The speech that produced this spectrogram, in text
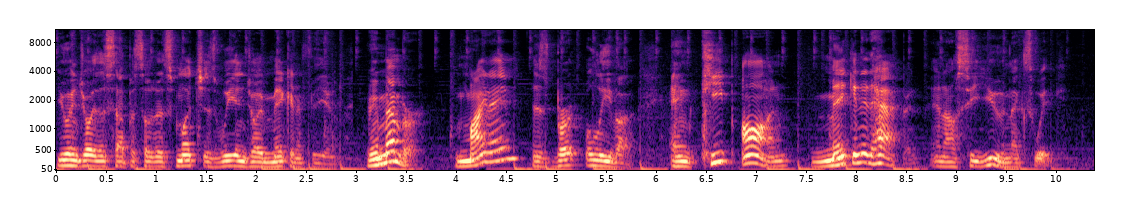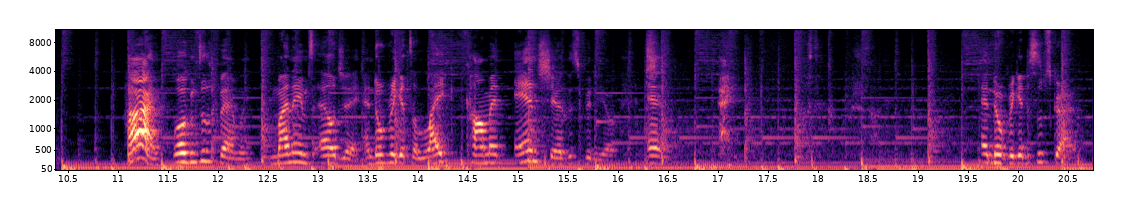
you enjoy this episode as much as we enjoy making it for you. Remember, my name is Bert Oliva, and keep on making it happen, and I'll see you next week. Hi, welcome to the family. My name's LJ, and don't forget to like, comment, and share this video. And and don't forget to subscribe.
